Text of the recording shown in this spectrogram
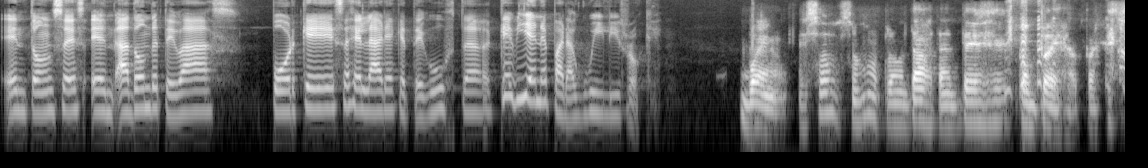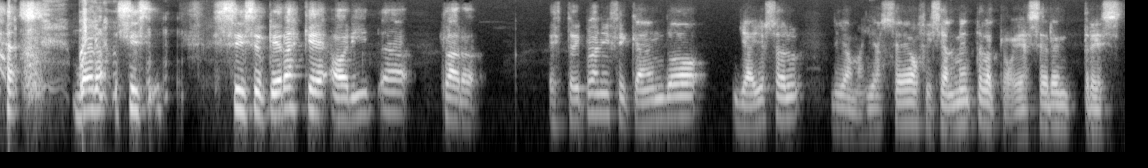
Entonces, ¿a dónde te vas? ¿Por qué ese es el área que te gusta? ¿Qué viene para Willy Roque? Bueno, eso, es una pregunta bastante compleja. Pues. bueno, si, si supieras que ahorita, claro, estoy planificando ya yo sé, digamos, ya sé oficialmente lo que voy a hacer en tres,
